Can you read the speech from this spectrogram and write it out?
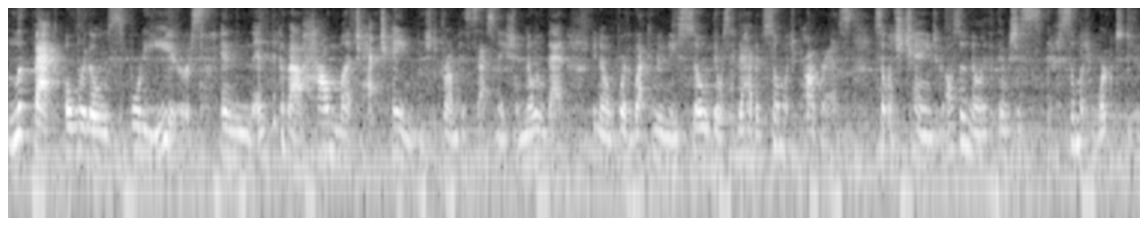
look back over those 40 years and, and think about how much had changed from his assassination, knowing that, you know, for the black community, so there was there had been so much progress, so much change, but also knowing that there was just there's so much work to do.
